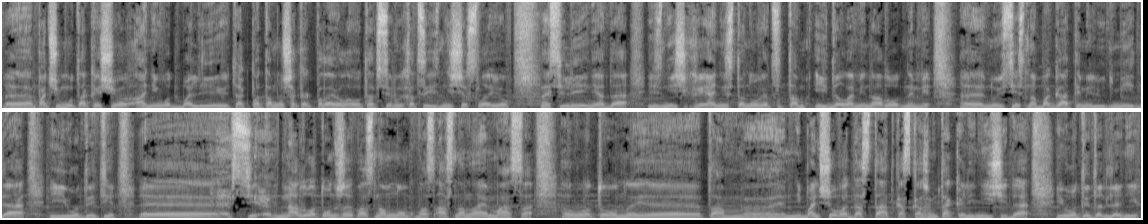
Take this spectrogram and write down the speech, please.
э, почему так еще они вот болеют так? Потому что, как правило, вот все выходцы из низших слоев населения, да, из низших, и они становятся там идолами народными, э, ну, естественно, богатыми людьми, да, и вот эти э, все, народ, он же в основном, основная масса, вот, он э, там э, небольшого достатка, скажем так, или нищий, да, и вот это для них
